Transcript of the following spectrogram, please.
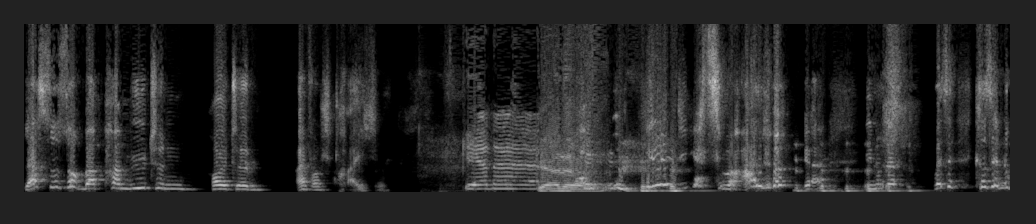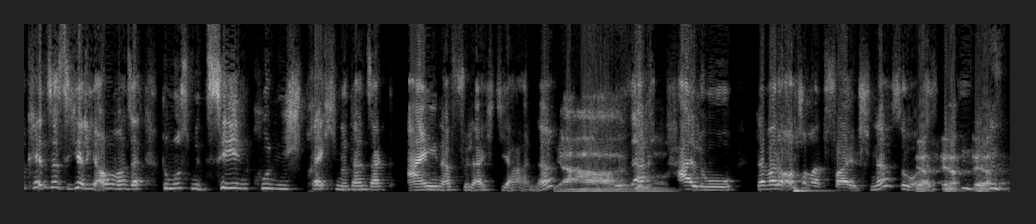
Lasst uns doch mal ein paar Mythen heute einfach streichen. Gerne. Gerne. Die jetzt mal alle. Ja. Weißt du, Christian, du kennst das sicherlich auch, wenn man sagt, du musst mit zehn Kunden sprechen und dann sagt einer vielleicht ja, ne? Ja, und sagt, genau. Hallo, da war doch auch schon was falsch, ne? So, ja, also, ja, ja,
